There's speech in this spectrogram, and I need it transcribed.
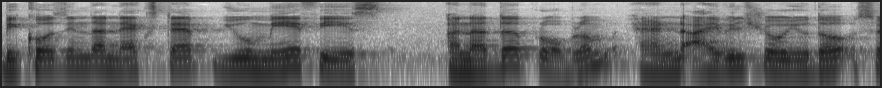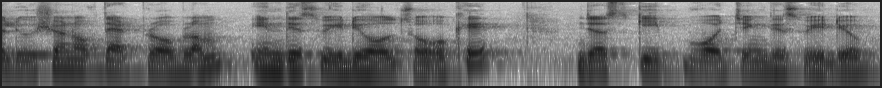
because in the next step you may face another problem and I will show you the solution of that problem in this video also okay? Just keep watching this video.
